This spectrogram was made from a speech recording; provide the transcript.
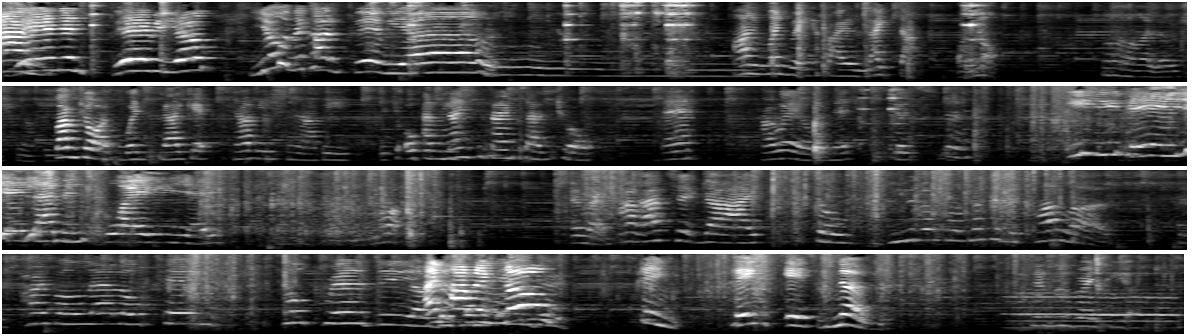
Brandon video. Unicorn video. I'm wondering if I like that or not. Oh, I love Snappy. But I'm sure I won't like it. Snappy, Snappy. It's open. I'm 99% sure. Eh, how do I open it? Just Look at the colors. There's purple, yellow, pink. So pretty. I'm having no pink. Pink is no. This is right here.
